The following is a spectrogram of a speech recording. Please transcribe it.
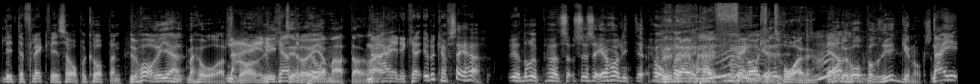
lite fläckvis hår på kroppen. Du har rejält med hår alltså? du har en det kan jag riktig inte på- röjarmatta? Nej, det kan, jo, du kan få se här. Jag drar upp här, så, så, så jag har lite hår Det där är på perfekt hår. Har du hår på ryggen också? Nej,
